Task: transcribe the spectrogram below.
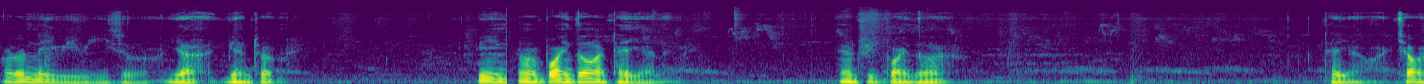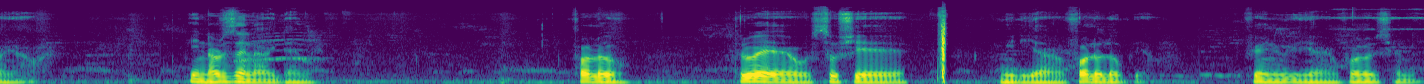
follow နေပြီးပြီဆိုတော့ရပြန်ထွက်မယ်ပြီးရင်ဟို point 300ထည့်ရလိုက်မယ် entry point 300ထည့်ရပါ600ရပါပြီးရင်နောက်တစ်စင်လာလိုက်တယ်မယ် follow သူတို့ရဲ့ဟို social media follow လုပ်ပြရမယ် Facebook AI follow ချက်နဲ့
